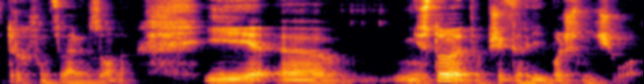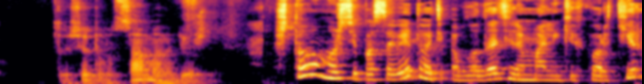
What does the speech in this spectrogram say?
в трех функциональных зонах. И э, не стоит вообще городить больше ничего. То есть это вот самое надежное. Что вы можете посоветовать обладателям маленьких квартир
